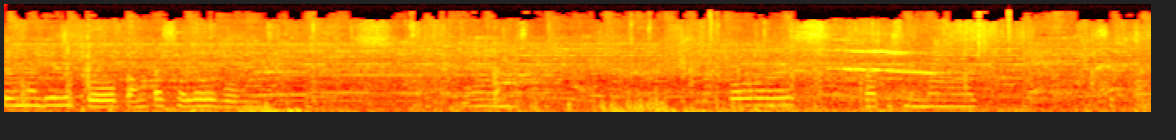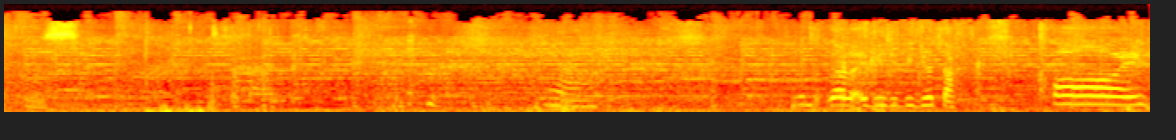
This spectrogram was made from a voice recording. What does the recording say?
Ito nabili ko, pang pasalubong. Ayan. Tapos, tapos ng mga sapatos. Ayan. Wala, video-video ta. Hoy!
